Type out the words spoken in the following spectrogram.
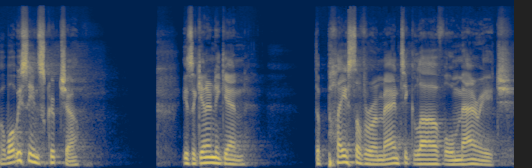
But what we see in scripture is again and again the place of romantic love or marriage,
